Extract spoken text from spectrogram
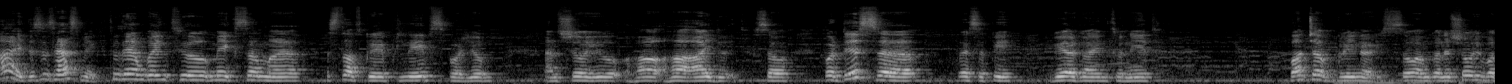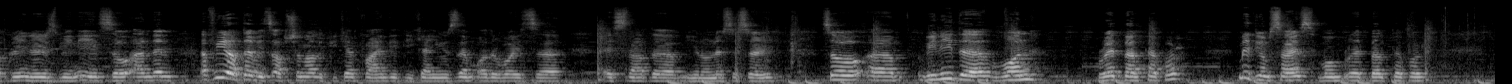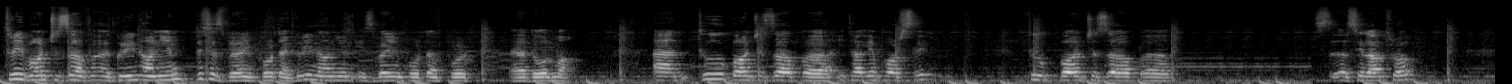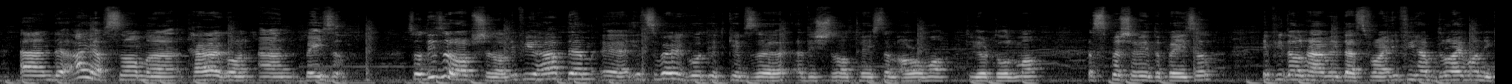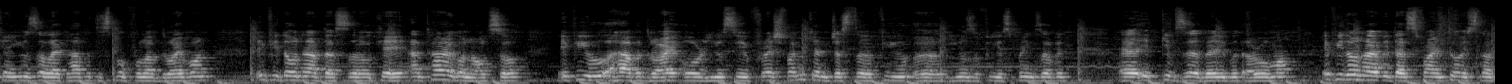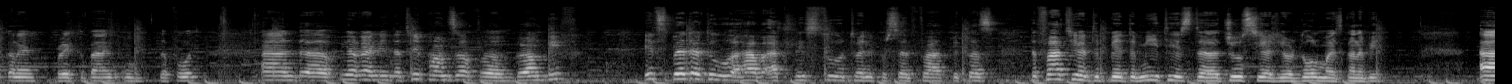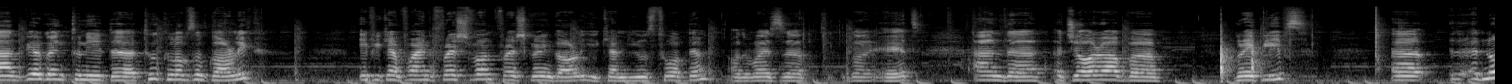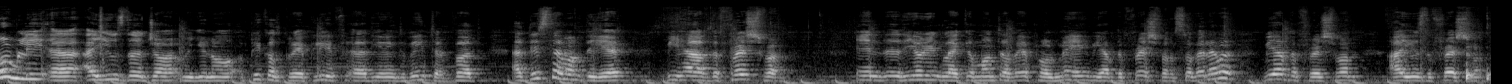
Hi, this is Hasmik. Today I'm going to make some uh, stuffed grape leaves for you and show you how, how I do it. So for this uh, recipe, we are going to need bunch of greeneries. So I'm going to show you what greeneries we need. So and then a few of them is optional. If you can find it, you can use them. Otherwise, uh, it's not uh, you know necessary. So um, we need uh, one red bell pepper, medium size, one red bell pepper, three bunches of uh, green onion. This is very important. Green onion is very important for uh, dolma. And two bunches of uh, Italian parsley, two bunches of uh, uh, cilantro, and uh, I have some tarragon and basil. So these are optional. If you have them, it's very good. It gives additional taste and aroma to your dolma, especially the basil. If you don't have it, that's fine. If you have dry one, you can use uh, like half a teaspoonful of dry one. If you don't have, that's okay. And tarragon also. If you have a dry or you see a fresh one, you can just a few uh, use a few sprigs of it. Uh, it gives a very good aroma. If you don't have it, that's fine too. It's not gonna break the bank in the food. And uh, we are gonna need the three pounds of uh, ground beef. It's better to have at least two 20% fat because the fattier the, the meat is, the juicier your dolma is gonna be. And we are going to need uh, two cloves of garlic. If you can find a fresh one, fresh green garlic, you can use two of them. Otherwise, uh, go ahead. And uh, a jar of uh, grape leaves. Uh, normally, uh, I use the jar, you know, pickled grape leaf during the winter. But at this time of the year, we have the fresh one in the, during like a month of April, May, we have the fresh one. So whenever we have the fresh one, I use the fresh one.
